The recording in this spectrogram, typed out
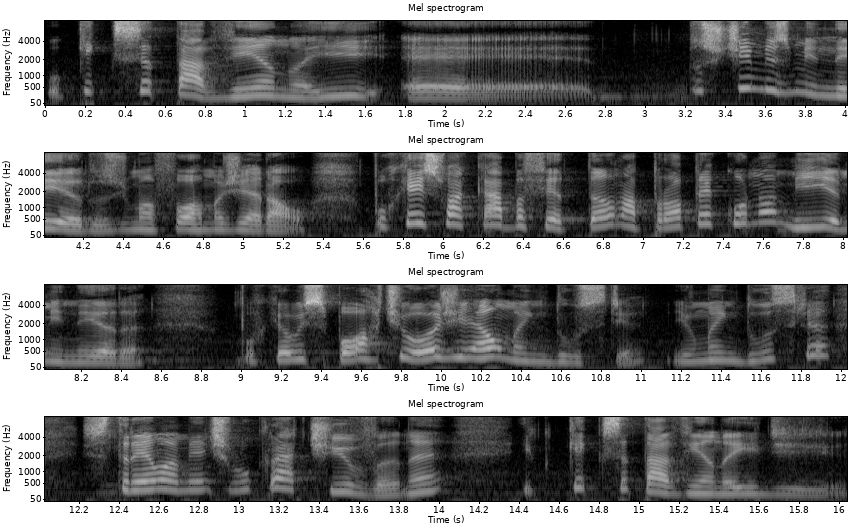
o que, que você está vendo aí é, dos times mineiros, de uma forma geral? Porque isso acaba afetando a própria economia mineira porque o esporte hoje é uma indústria e uma indústria extremamente lucrativa, né? E o que, que você está vendo aí de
